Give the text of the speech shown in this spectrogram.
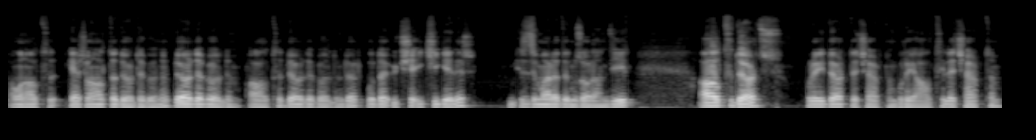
16. Gerçi 16'da 4'e bölünür. 4'e böldüm 6. 4'e böldüm 4. Bu da 3'e 2 gelir. Bizim aradığımız oran değil. 6 4. Burayı 4 ile çarptım. Burayı 6 ile çarptım.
